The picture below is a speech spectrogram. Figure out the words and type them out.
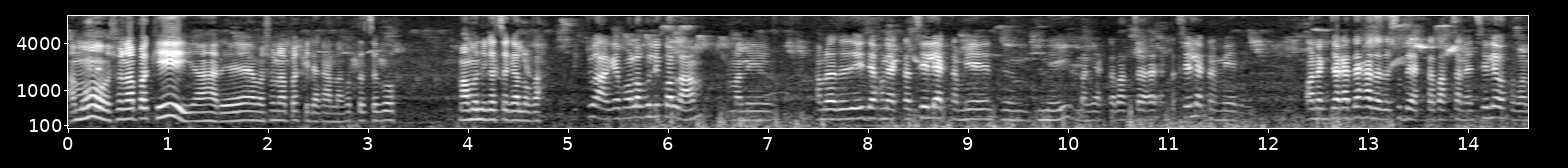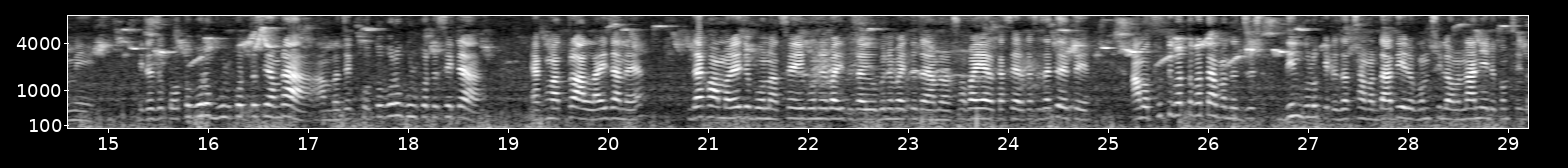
আমু সোনা পাখি? আহারে আমার সোনা পাখিটা কান্না করতেছে গো। মামনির কাছে গেল গা। একটু আগে বলা বলি করলাম মানে আমরা যে- এই যে এখন একটা ছেলে একটা মেয়ে নেই মানে একটা বাচ্চা একটা ছেলে একটা মেয়ে নেই। অনেক জায়গায় দেখা যায় যে শুধু একটা বাচ্চা নেই ছেলে অথবা মেয়ে। এটা যে কত বড় ভুল করতেছি আমরা আমরা যে কত বড় ভুল করতেছি এটা একমাত্র আল্লাহই জানে। দেখো আমার এই যে বোন আছে, এই বোনের বাড়িতে যাই, ও বোনের বাড়িতে যাই, আমরা সবাই এর কাছে এর কাছে যেতে যেতে আমার ফুর্তি করতে করতে আমাদের যে দিনগুলো কেটে যাচ্ছে, আমার দাদি এরকম ছিল, আমার নানি এরকম ছিল,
